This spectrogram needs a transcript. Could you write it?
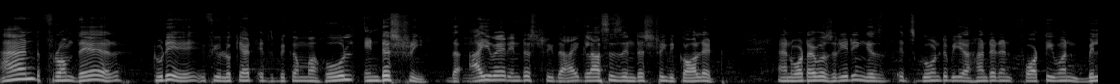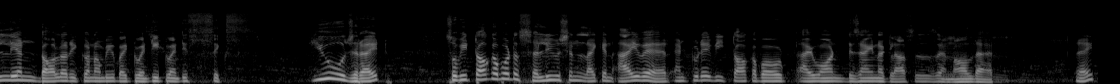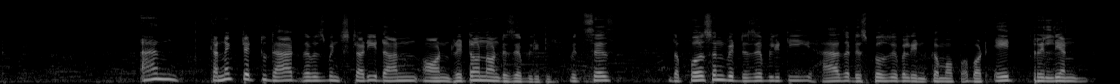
And from there, today, if you look at, it's become a whole industry, the mm. eyewear industry, the eyeglasses industry, we call it. And what I was reading is it's going to be a $141 billion economy by 2026. Huge, right? So we talk about a solution like an eyewear, and today we talk about I want designer glasses and all that, right? And connected to that, there has been study done on return on disability, which says the person with disability has a disposable income of about $8 trillion.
